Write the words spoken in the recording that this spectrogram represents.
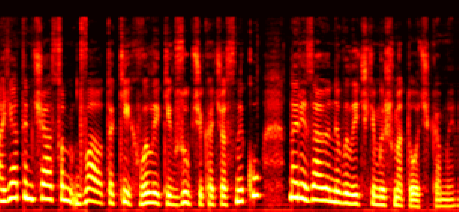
А я тим часом два отаких великих зубчика часнику нарізаю невеличкими шматочками.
